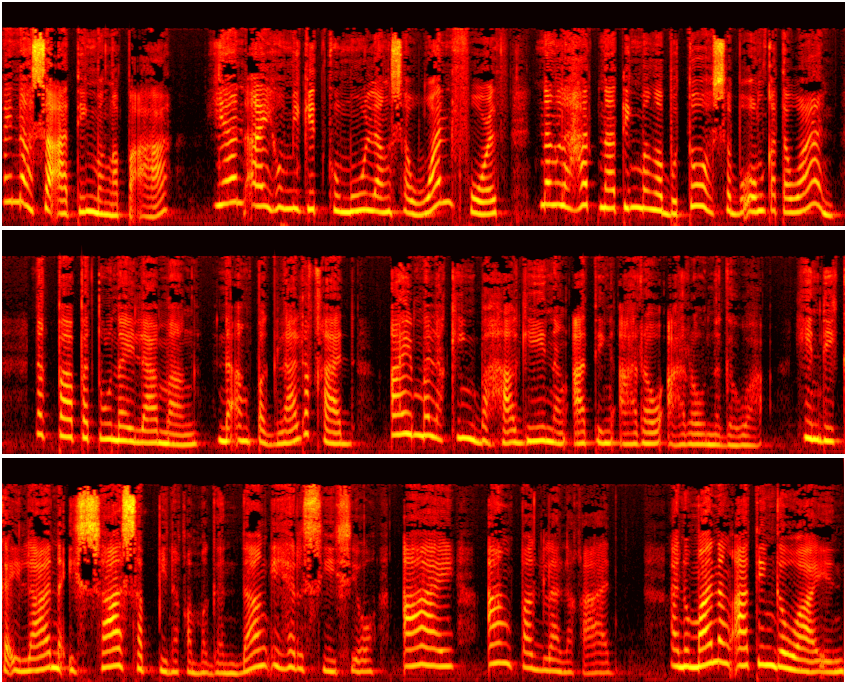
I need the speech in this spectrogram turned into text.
ay nasa ating mga paa? Yan ay humigit kumulang sa one-fourth ng lahat nating mga buto sa buong katawan nagpapatunay lamang na ang paglalakad ay malaking bahagi ng ating araw-araw na gawa. Hindi kaila na isa sa pinakamagandang ehersisyo ay ang paglalakad. Ano man ang ating gawain,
